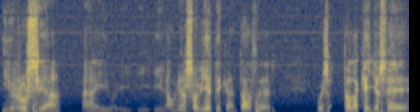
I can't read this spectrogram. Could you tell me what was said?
y Rusia, ¿eh? y, la Unión Soviética entonces, pues todo aquello se,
